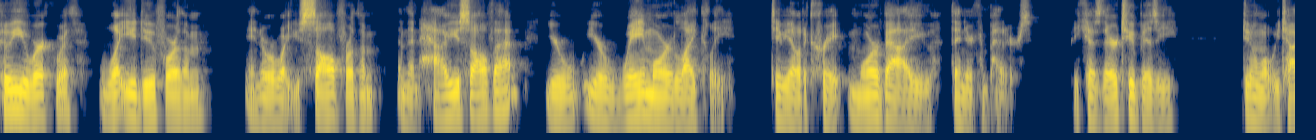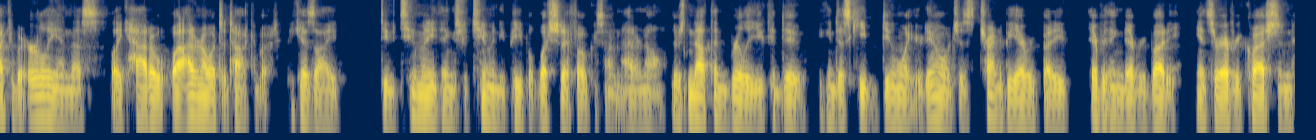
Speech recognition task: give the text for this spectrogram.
who you work with, what you do for them, and or what you solve for them, and then how you solve that, you're you're way more likely to be able to create more value than your competitors because they're too busy doing what we talked about early in this like how to well, i don't know what to talk about because i do too many things for too many people. What should I focus on? I don't know. There's nothing really you can do. You can just keep doing what you're doing, which is trying to be everybody, everything to everybody, answer every question,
